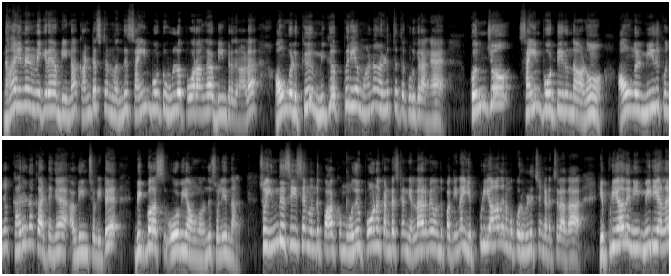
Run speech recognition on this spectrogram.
நான் என்ன நினைக்கிறேன் அப்படின்னா கண்டஸ்டன்ட் வந்து சைன் போட்டு உள்ளே போகிறாங்க அப்படின்றதுனால அவங்களுக்கு மிகப்பெரிய மன அழுத்தத்தை கொடுக்குறாங்க. கொஞ்சம் சைன் போட்டு இருந்தாலும் அவங்க மீது கொஞ்சம் கருணை காட்டுங்க அப்படின்னு சொல்லிட்டு பிக் பாஸ் ஓவியா அவங்க வந்து சொல்லியிருந்தாங்க. ஸோ இந்த சீசன் வந்து பார்க்கும்போது போன கண்டஸ்டன்ட் எல்லாருமே வந்து பார்த்தீங்கன்னா எப்படியாவது நமக்கு ஒரு வெளிச்சம் கிடைச்சிராதா? எப்படியாவது நீ மீடியாவில்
